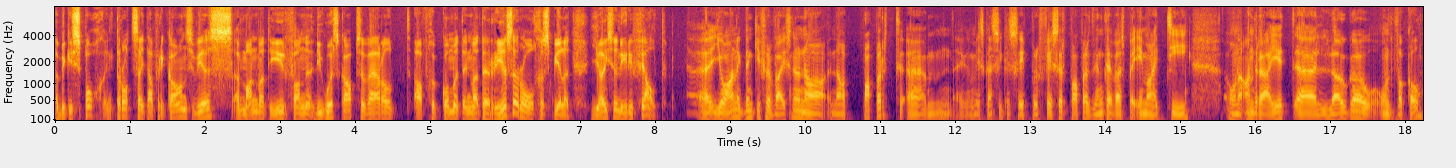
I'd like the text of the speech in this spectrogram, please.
'n bietjie spog en trots Suid-Afrikaans wees, 'n man wat hier van die Oos-Kaapse wêreld afgekom het en wat 'n reuse rol gespeel het juis in hierdie veld. Uh, Johan, ek dink jy verwys nou na na Pappert. Ehm um, mense kan seker sê professor Pappert dink hy was by MIT. Onder andere hy het 'n uh, eh, logo ontwikkel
